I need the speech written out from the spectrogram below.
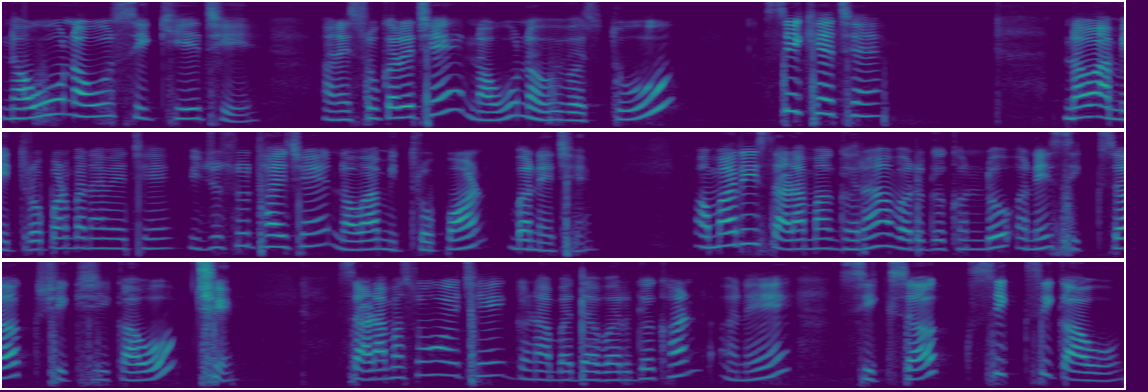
નવું નવું શીખીએ છીએ અને શું કરે છે? નવું નવી વસ્તુ શીખે છે. નવા મિત્રો પણ બનાવે છે. બીજું શું થાય છે? નવા મિત્રો પણ બને છે. અમારી શાળામાં ઘણા વર્ગખંડો અને શિક્ષક, શિક્ષિકાઓ છે. શાળામાં શું હોય છે? ઘણા બધા વર્ગખંડ અને શિક્ષક, શિક્ષિકાઓ.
